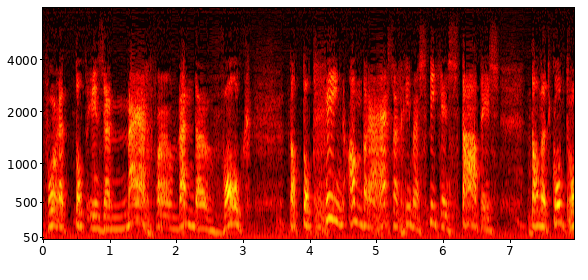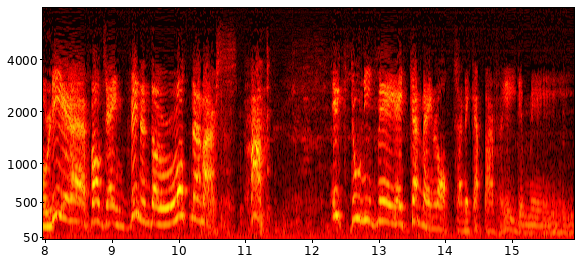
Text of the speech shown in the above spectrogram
voor het tot in zijn merg verwende volk dat tot geen andere hersengymnastiek in staat is dan het controleren van zijn winnende lotnummers. Ha! Ik doe niet mee, ik ken mijn lot en ik heb daar vrede mee.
